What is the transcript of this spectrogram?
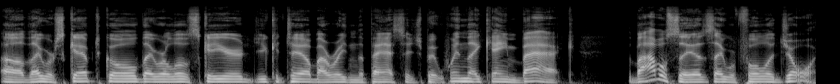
Uh, they were skeptical. They were a little scared. You could tell by reading the passage. But when they came back, the Bible says they were full of joy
